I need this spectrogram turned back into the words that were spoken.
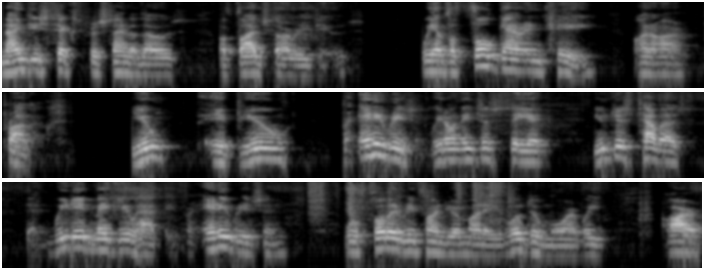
96% of those are five star reviews. We have a full guarantee on our products. You, if you, for any reason, we don't need to see it, you just tell us that we didn't make you happy for any reason, we'll fully refund your money. We'll do more. We, our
